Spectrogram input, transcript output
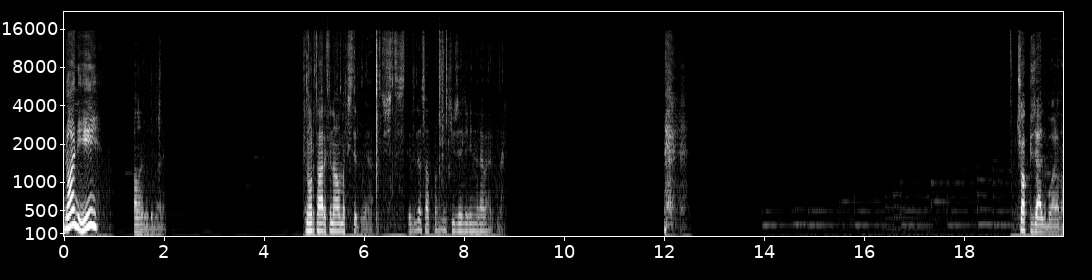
Nani? Falan dedi böyle. Knor tarifini almak istedim ya. İşte istedi de satmadım. 250 bin lira verdiler. Çok güzeldi bu arada.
